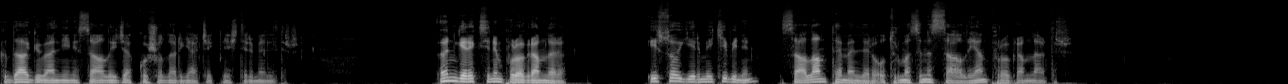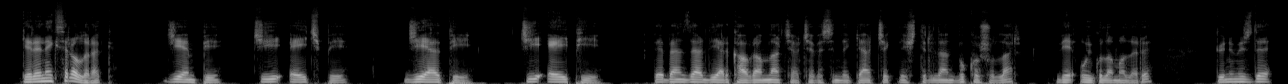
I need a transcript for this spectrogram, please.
gıda güvenliğini sağlayacak koşulları gerçekleştirmelidir. Ön gereksinim programları ISO 22000'in sağlam temellere oturmasını sağlayan programlardır. Geleneksel olarak GMP, GHP, GLP, GAP ve benzer diğer kavramlar çerçevesinde gerçekleştirilen bu koşullar ve uygulamaları günümüzde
